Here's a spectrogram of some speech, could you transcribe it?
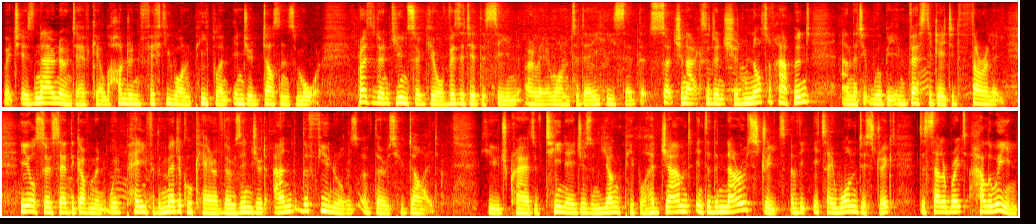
which is now known to have killed 151 people and injured dozens more. President Yoon suk yeol visited the scene earlier on today. He said that such an accident should not have happened and that it will be investigated thoroughly. He also said the government would pay for the medical care of those injured and the funerals of those who died. Huge crowds of teenagers and young people had jammed into the narrow streets of the Itaewon district to celebrate Halloween.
